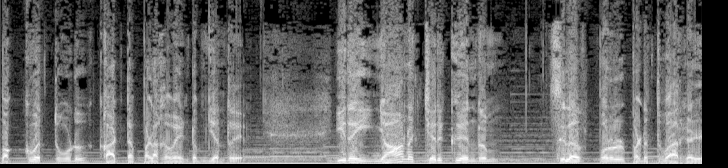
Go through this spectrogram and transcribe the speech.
பக்குவத்தோடு காட்ட பழக வேண்டும் என்று. இதை ஞானச் செருக்கு என்றும் சிலர் பொருள்படுத்துவார்கள்.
